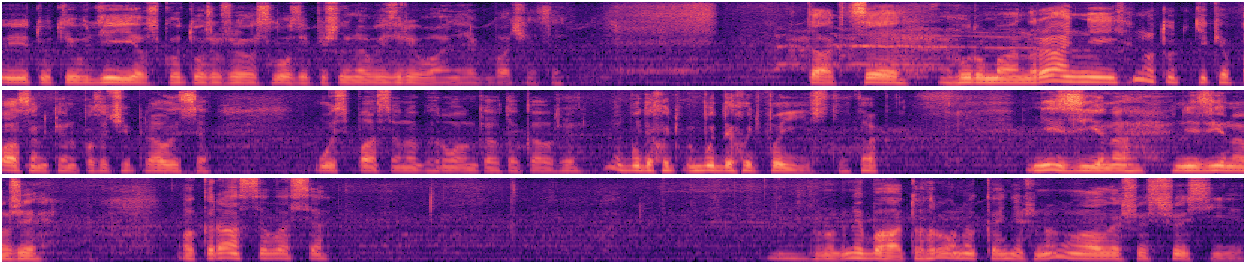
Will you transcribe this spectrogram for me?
і тут, і в Дієвського теж вже ось лози пішли на визрівання, як бачите. Так, це гурман ранній. Ну тут тільки пасенки позачіплялися. Ось пасенок, гронка така вже. Ну, буде хоч, буде хоч поїсти. Так. Нізіна. Нізіна вже окрасилася. Небагато гронок, звісно, ну, але щось, щось є.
